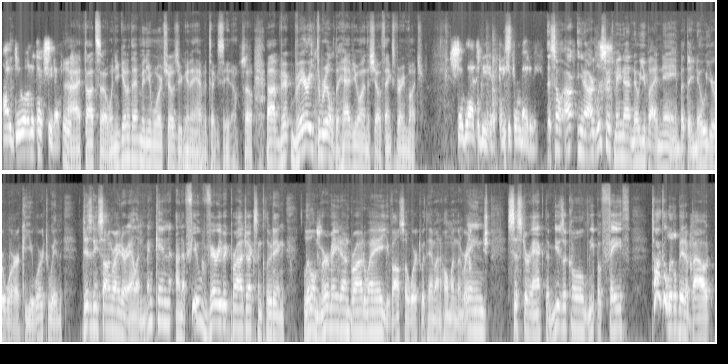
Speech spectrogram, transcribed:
I do own a tuxedo. I thought so. When you go to that many award shows, you're going to have a tuxedo. So, uh, very, very thrilled to have you on the show. Thanks very much. So glad to be here. Thank you for inviting me. so, our, you know, our listeners may not know you by name, but they know your work. You worked with Disney songwriter Alan Menken on a few very big projects, including Little Mermaid on Broadway. You've also worked with him on Home on the Range, Sister Act, the musical, Leap of Faith. Talk a little bit about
